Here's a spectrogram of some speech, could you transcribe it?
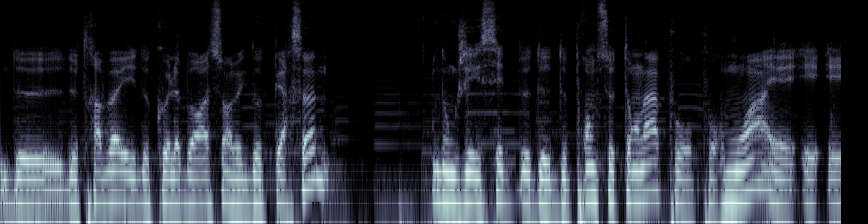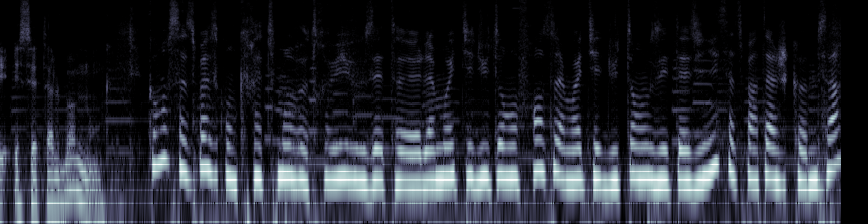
de, de travail et de collaboration avec d'autres personnes. Donc j'ai essayé de, prendre ce temps-là pour, pour moi et, cet album. Donc. Comment ça se passe concrètement votre vie? Vous êtes euh, la moitié du temps en France, la moitié du temps aux États-Unis Ça se partage comme ça?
